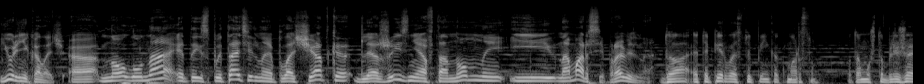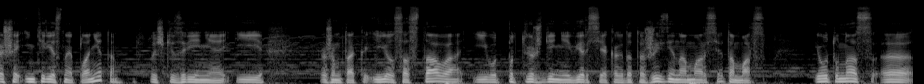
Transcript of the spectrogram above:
Юрий Николаевич, а, но Луна — это испытательная площадка для жизни автономной и на Марсе, правильно? Да, это первая ступенька к Марсу. Потому что ближайшая интересная планета с точки зрения и, скажем так, ее состава, и вот подтверждение версии когда-то жизни на Марсе это Марс. И вот у нас э,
